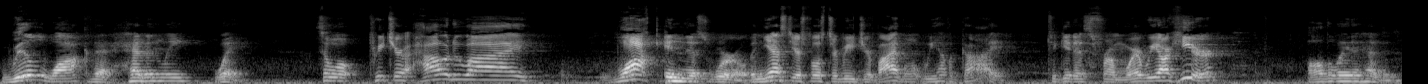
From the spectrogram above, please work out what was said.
will walk the heavenly way. So, well, preacher, how do I walk in this world? And yes, you're supposed to read your Bible. We have a guide to get us from where we are here all the way to heaven,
